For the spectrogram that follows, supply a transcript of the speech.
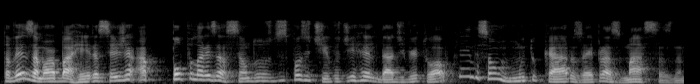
Talvez a maior barreira seja a popularização dos dispositivos de realidade virtual, que ainda são muito caros para as massas. Né?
